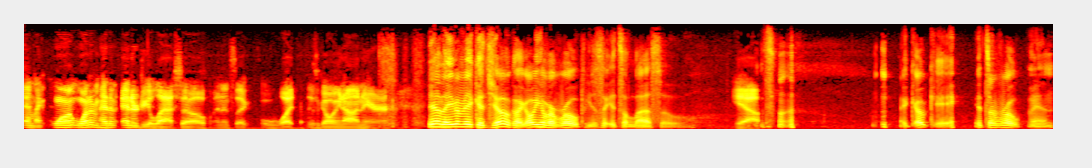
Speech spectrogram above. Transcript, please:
And like one one of them had an energy lasso, and it's like, what is going on here? Yeah, they even make a joke like, oh, you have a rope. He's like, it's a lasso. Yeah, like, okay, it's a rope, man.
